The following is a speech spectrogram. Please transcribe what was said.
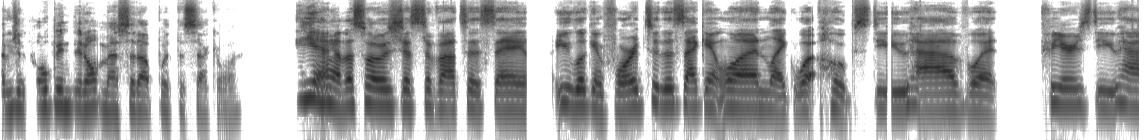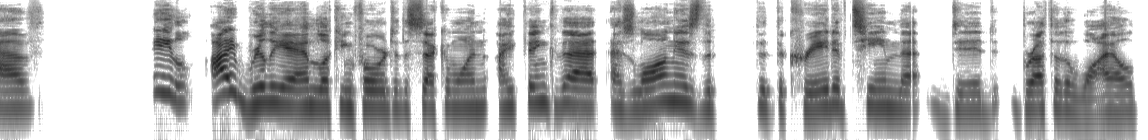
I'm just hoping they don't mess it up with the second one. Yeah, that's what I was just about to say. Are you looking forward to the second one? Like what hopes do you have? What fears do you have? Hey, I really am looking forward to the second one. I think that as long as the, the the creative team that did Breath of the Wild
